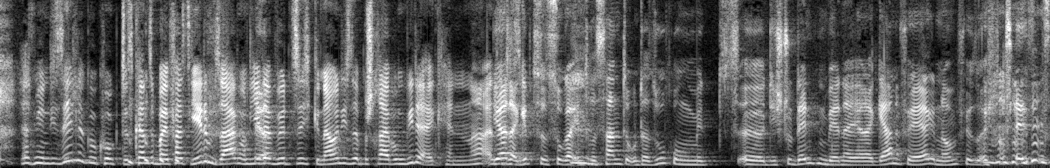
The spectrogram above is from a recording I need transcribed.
der hat mir in die Seele geguckt. Das kannst du bei fast jedem sagen und jeder ja. wird sich genau in dieser Beschreibung wiedererkennen. Ne? Also ja, da gibt es sogar interessante Untersuchungen mit, äh, die Studenten werden ja gerne für hergenommen für solche Tests.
